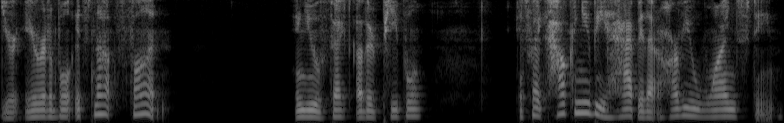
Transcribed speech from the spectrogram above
you're irritable. It's not fun. And you affect other people. It's like, how can you be happy that Harvey Weinstein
